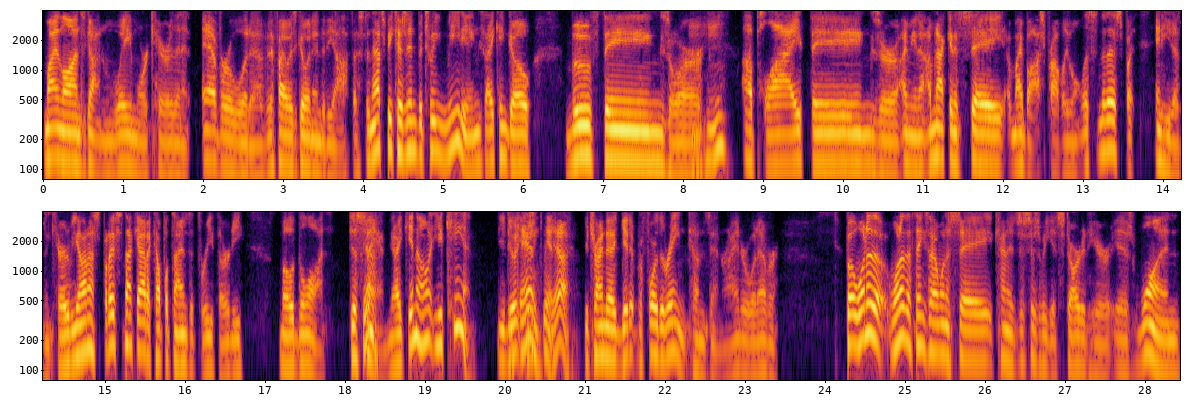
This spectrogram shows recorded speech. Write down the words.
my lawn's gotten way more care than it ever would have if I was going into the office. And that's because in between meetings, I can go move things or mm-hmm. apply things. Or, I mean, I'm not going to say my boss probably won't listen to this, but, and he doesn't care to be honest, but I've snuck out a couple times at 330, mowed the lawn. Just yeah. saying, like, you know, you can. You do you it can. you can. Yeah. You're trying to get it before the rain comes in, right? Or whatever. But one of the one of the things I want to say, kind of just as we get started here, is one,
